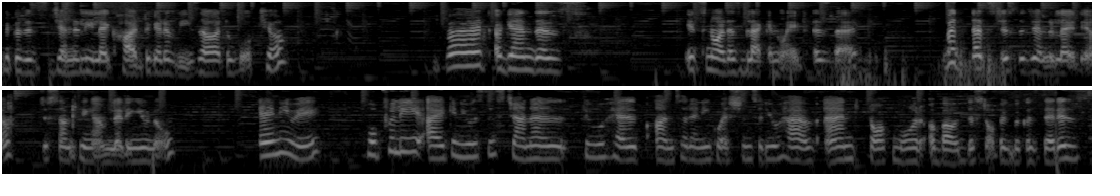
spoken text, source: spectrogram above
because it's generally like hard to get a visa to work here. But again, there's it's not as black and white as that. But that's just the general idea. Just something i'm letting you know. Anyway hopefully i can use this channel to help answer any questions that you have and talk more about this topic because there is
